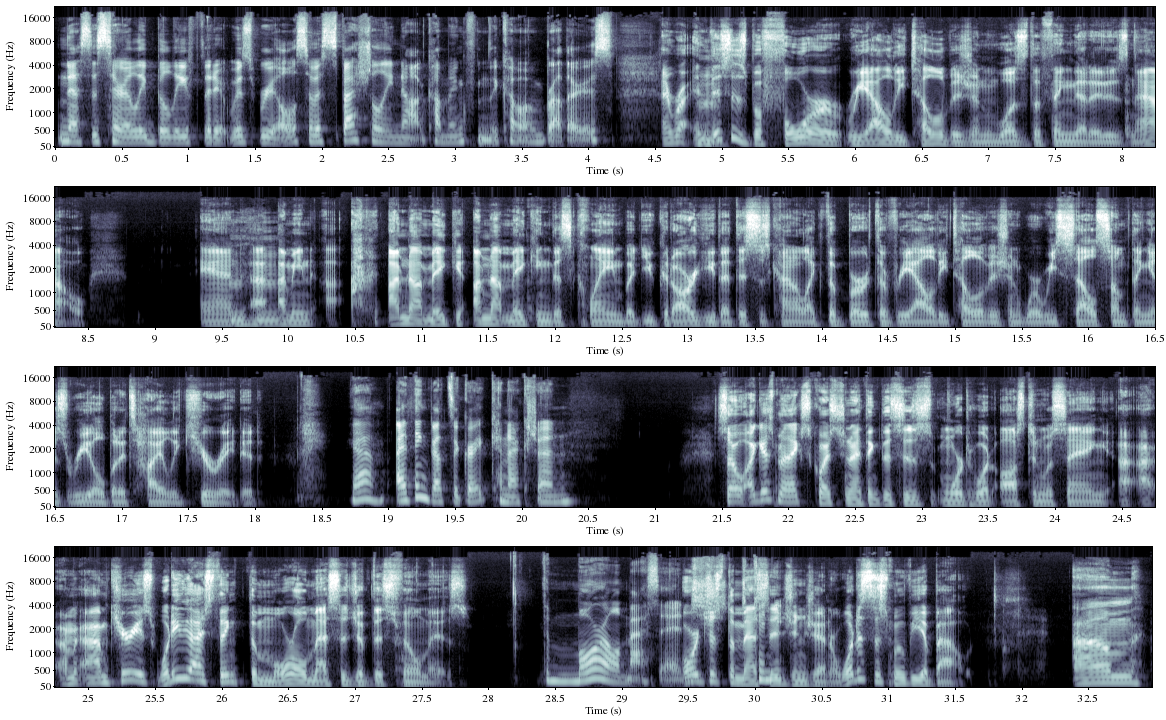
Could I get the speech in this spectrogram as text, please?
necessarily believe that it was real. So especially not coming from the Coen brothers. And right, and this is before reality television was the thing that it is now. And I, I mean, I, I'm not making I'm not making this claim, but you could argue that this is kind of like the birth of reality television, where we sell something as real, but it's highly curated. Yeah, I think that's a great connection. So I guess my next question, I think this is more to what Austin was saying. I, I, I'm, I'm curious, what do you guys think the moral message of this film is, The moral message. or just the Can you- message in general? What is this movie about? Um,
